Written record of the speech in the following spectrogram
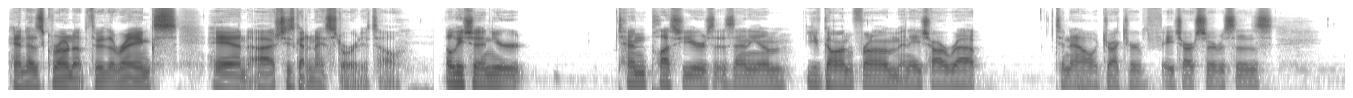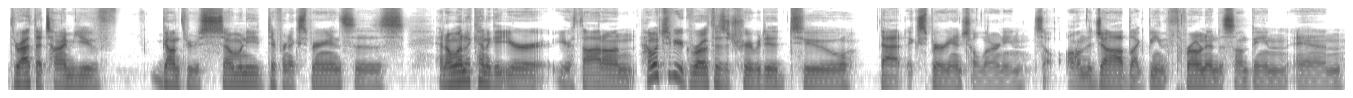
and has grown up through the ranks, and uh, she's got a nice story to tell. Alicia, in your 10 plus years at Xenium, you've gone from an HR rep to now director of HR services. Throughout that time, you've gone through so many different experiences and i want to kind of get your your thought on how much of your growth is attributed to that experiential learning. So on the job, like being thrown into something and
